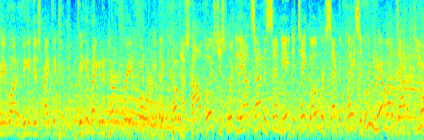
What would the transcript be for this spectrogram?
Tell you what, if he can just make it, if he can make it to turn three and four, he can Now coast. Kyle Busch just went to the outside of the 78 to take over second place. If the Ooh, three yeah. runs out of fuel,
